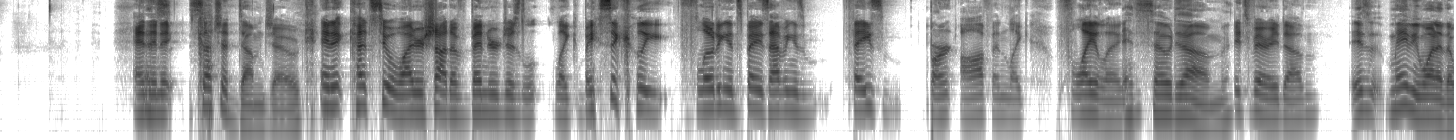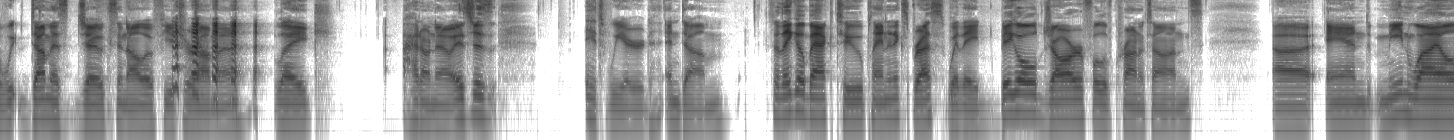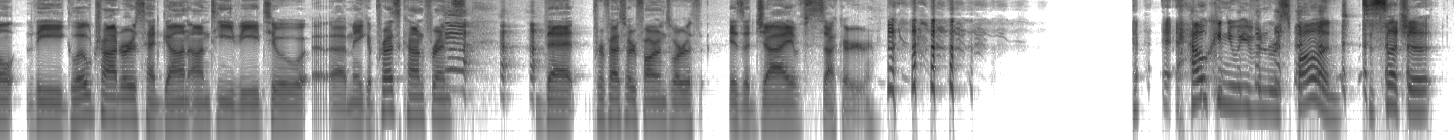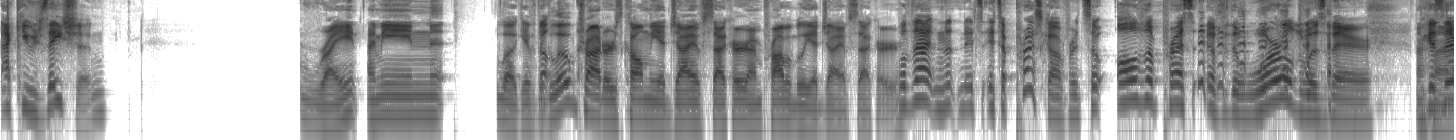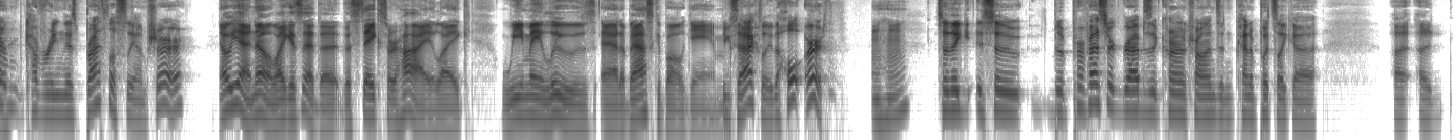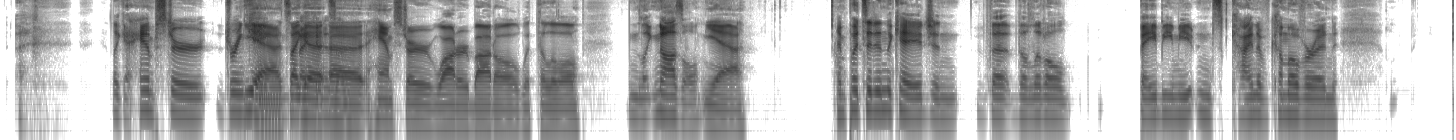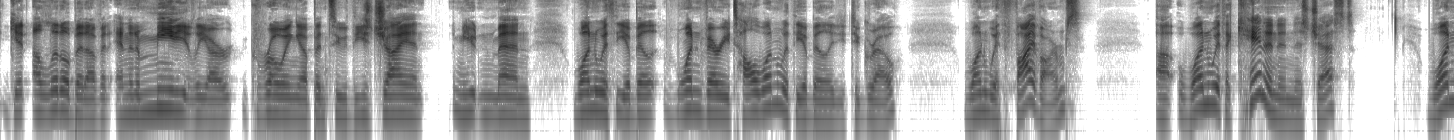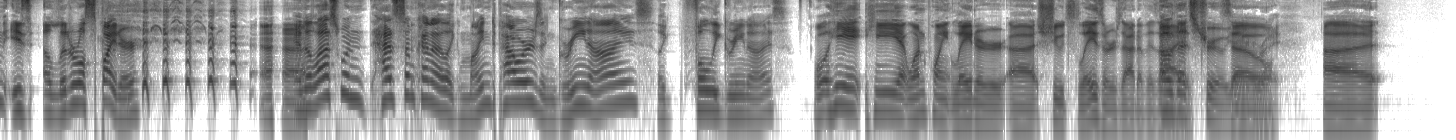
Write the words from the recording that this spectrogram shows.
And then it such a dumb joke. and it cuts to a wider shot of Bender just like basically floating in space, having his face burnt off and like flailing. It's so dumb. it's very dumb. Is maybe one of the w- dumbest jokes in all of Futurama. like, I don't know. It's just, it's weird and dumb. So they go back to Planet Express with a big old jar full of chronitons. Uh, and meanwhile, the Globetrotters had gone on TV to uh, make a press conference that Professor Farnsworth is a jive sucker. How can you even respond to such a accusation? Right? I mean, look, if the Globetrotters call me a jive sucker, I'm probably a jive sucker. Well, that it's it's a press conference, so all the press of the world was there because Uh-huh. they're covering this breathlessly. I'm sure. oh yeah, no, like I said, the the stakes are high. Like we may lose at a basketball game. Exactly, the whole Earth. Mm-hmm. So they so the professor grabs the chronotrons and kind of puts like a a, a, a like a hamster drinking. Yeah, it's like a, a hamster water bottle with the little like nozzle yeah. and puts it in the cage, and the the little baby mutants kind of come over and get a little bit of it, and then immediately are growing up into these giant mutant men. One with the ability, one very tall one with the ability to grow, one with five arms, uh, one with a cannon in his chest, one is a literal spider, and the last one has some kind of like mind powers and green eyes, like fully green eyes. Well, he he at one point later uh, shoots lasers out of his Oh, eyes. Oh, that's true. Yeah, So, you're right. uh,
